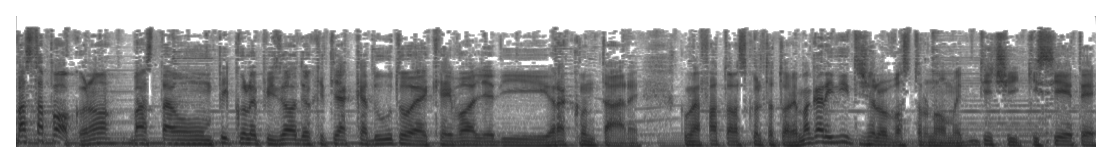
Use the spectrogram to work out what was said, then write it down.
Basta poco, no? Basta un piccolo episodio che ti è accaduto e che hai voglia di raccontare, come ha fatto l'ascoltatore. Magari ditecelo il vostro nome, diteci chi siete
